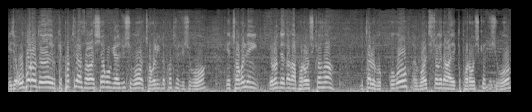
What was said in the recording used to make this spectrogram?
이제 오버로드 이렇게 퍼트려서 시야 공유 해주시고 저글링도 퍼트려 주시고 이게 저글링 요런 데다가 버러우 시켜서 미탈로 묶고 멀티 쪽에다가 이렇게 버러우 시켜주시고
